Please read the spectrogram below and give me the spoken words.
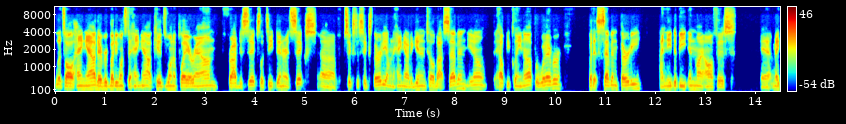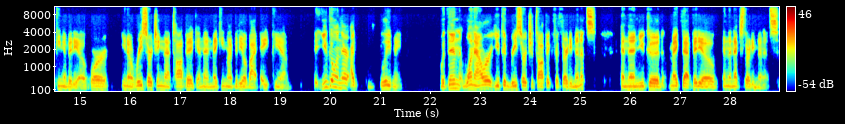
let's all hang out everybody wants to hang out kids want to play around five to six. Let's eat dinner at six, uh, six to six thirty. I'm going to hang out again until about seven. You know, help you clean up or whatever. But at seven thirty, I need to be in my office uh, making a video or you know researching that topic and then making my video by eight p.m. You go in there, I believe me. Within one hour, you could research a topic for thirty minutes and then you could make that video in the next 30 minutes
